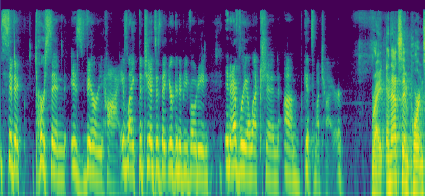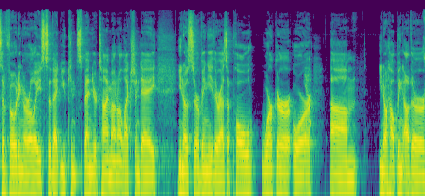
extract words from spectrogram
civic person is very high. Like the chances that you're going to be voting in every election um, gets much higher. Right. And that's the importance of voting early so that you can spend your time on election day, you know, serving either as a poll worker or, yeah. um, you know, helping other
